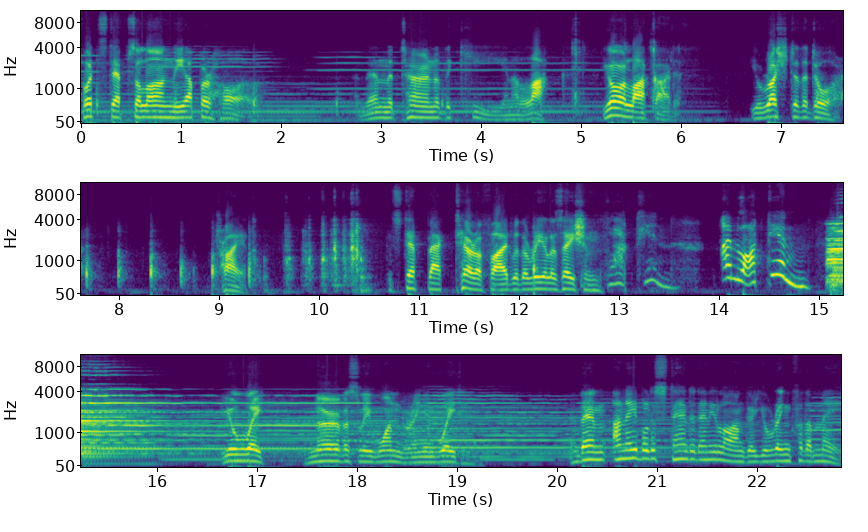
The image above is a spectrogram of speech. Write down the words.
Footsteps along the upper hall. And then the turn of the key in a lock. Your lock, Ardith. You rush to the door. Try it. And step back terrified with the realization Locked in. I'm locked in. You wait, nervously wondering and waiting. And then, unable to stand it any longer, you ring for the maid.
